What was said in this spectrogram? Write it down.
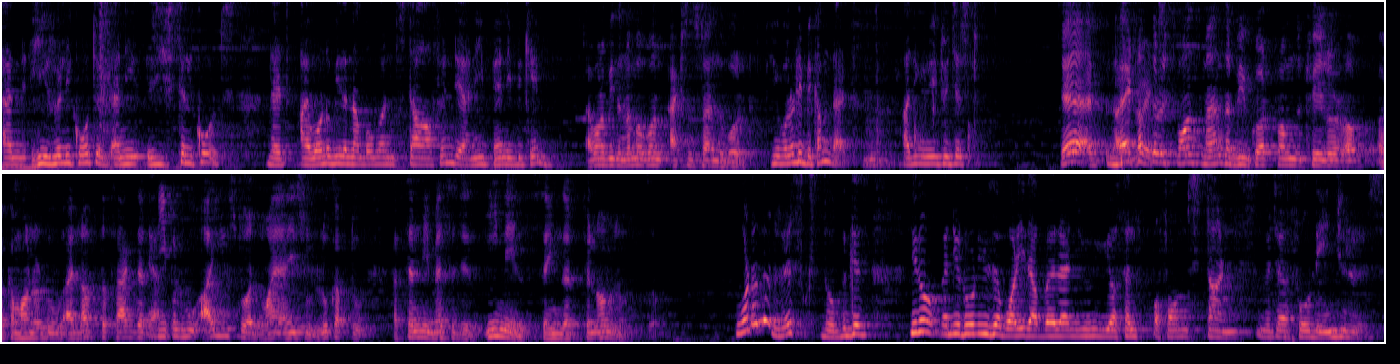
and he really quoted, and he, he still quotes that I want to be the number one star of India, and he and he became. I want to be the number one action star in the world. You've already become that. Hmm. I think you need to just Yeah, I, I love the response, man, that we've got from the trailer of uh, Commando 2. I love the fact that Yeah. people who I used to admire, I used to look up to, have sent me messages, emails saying that phenomenal. So, What are the risks though? Because you know when you don't use a body double and you yourself perform stunts which are so dangerous,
